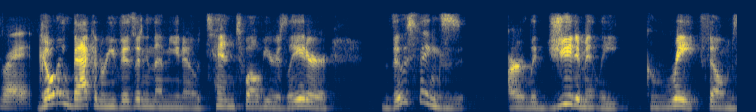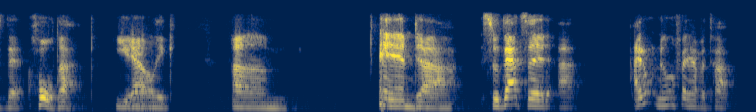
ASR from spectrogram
right going back and revisiting them, you know, 10, 12 years later, those things are legitimately great films that hold up. You yeah. know, like um and uh so that said, uh, I don't know if I have a top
